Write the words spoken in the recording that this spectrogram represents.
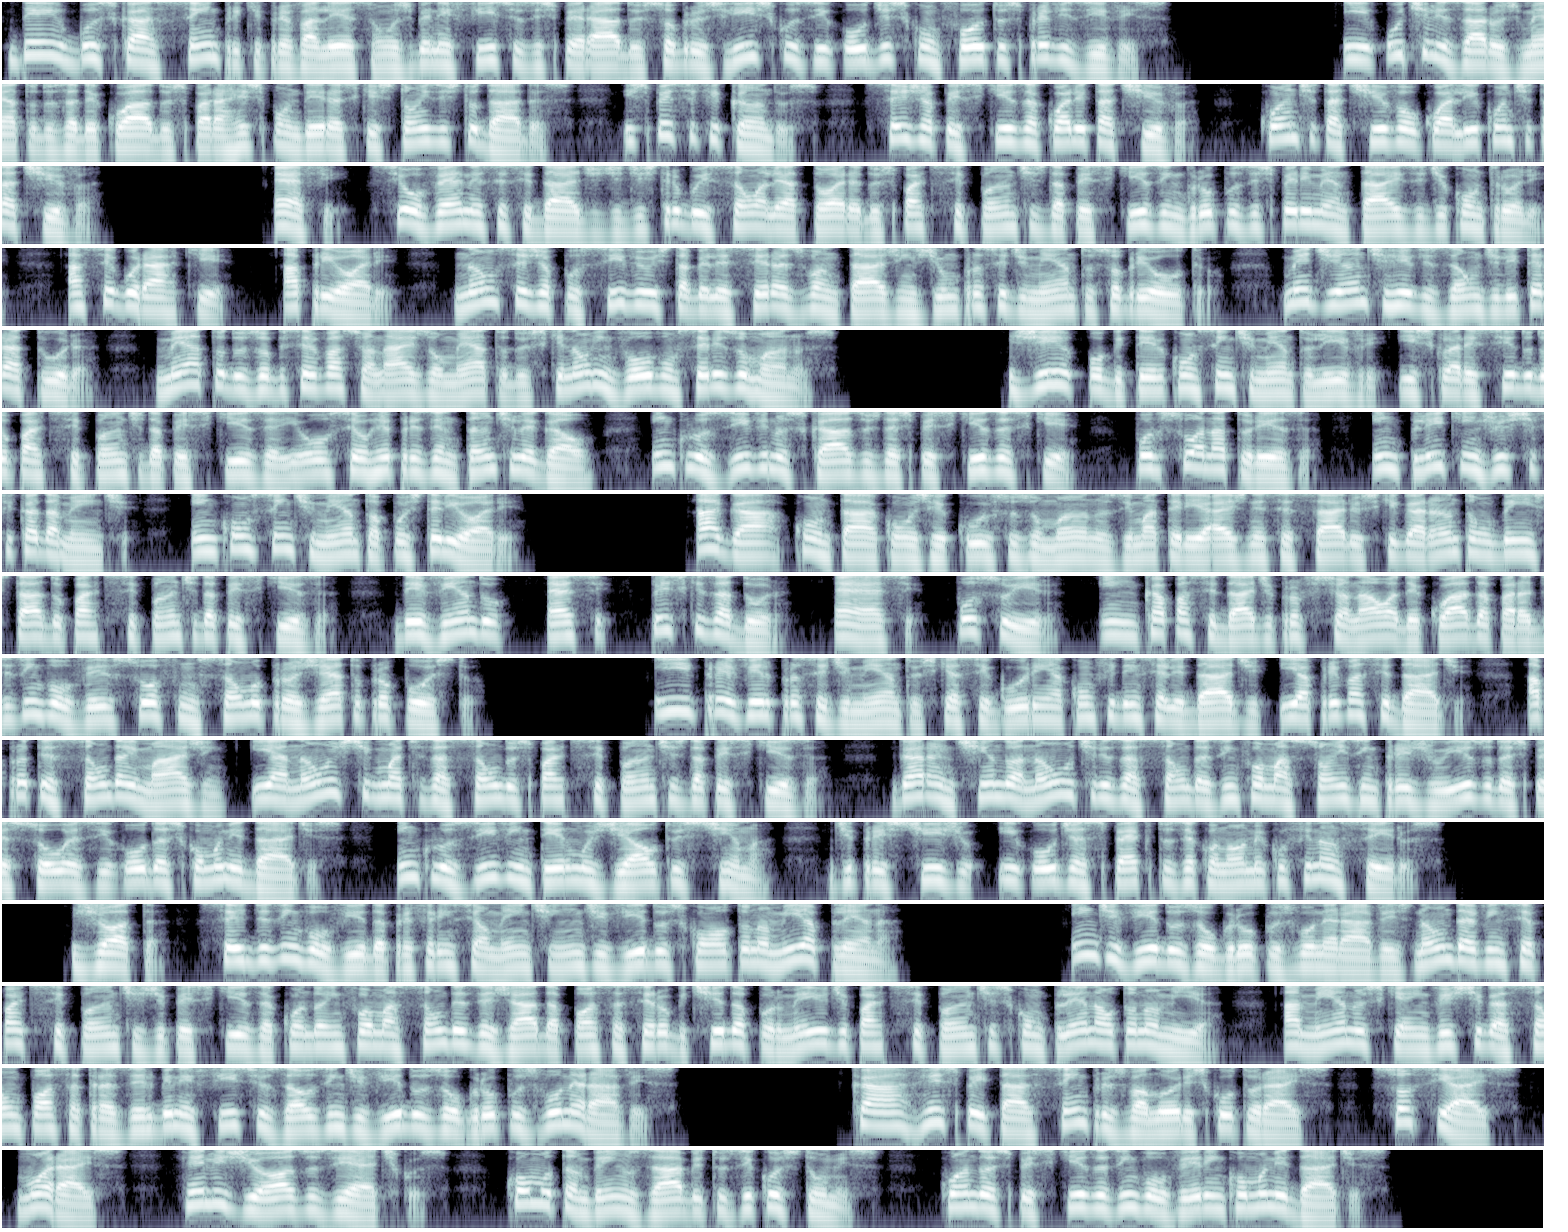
D. Buscar sempre que prevaleçam os benefícios esperados sobre os riscos e ou desconfortos previsíveis. E utilizar os métodos adequados para responder às questões estudadas, especificando-os, seja pesquisa qualitativa, quantitativa ou quali-quantitativa. F. Se houver necessidade de distribuição aleatória dos participantes da pesquisa em grupos experimentais e de controle, assegurar que, a priori, não seja possível estabelecer as vantagens de um procedimento sobre outro, mediante revisão de literatura, métodos observacionais ou métodos que não envolvam seres humanos. G. Obter consentimento livre e esclarecido do participante da pesquisa e ou seu representante legal, inclusive nos casos das pesquisas que, por sua natureza, impliquem justificadamente, em consentimento a posteriori. H. Contar com os recursos humanos e materiais necessários que garantam o bem-estar do participante da pesquisa, devendo, S. Pesquisador, ES, possuir, incapacidade profissional adequada para desenvolver sua função no projeto proposto. E prever procedimentos que assegurem a confidencialidade e a privacidade, a proteção da imagem e a não estigmatização dos participantes da pesquisa, garantindo a não utilização das informações em prejuízo das pessoas e ou das comunidades, inclusive em termos de autoestima, de prestígio e ou de aspectos econômico-financeiros. J. Ser desenvolvida preferencialmente em indivíduos com autonomia plena, Indivíduos ou grupos vulneráveis não devem ser participantes de pesquisa quando a informação desejada possa ser obtida por meio de participantes com plena autonomia, a menos que a investigação possa trazer benefícios aos indivíduos ou grupos vulneráveis. K. Respeitar sempre os valores culturais, sociais, morais, religiosos e éticos, como também os hábitos e costumes, quando as pesquisas envolverem comunidades.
